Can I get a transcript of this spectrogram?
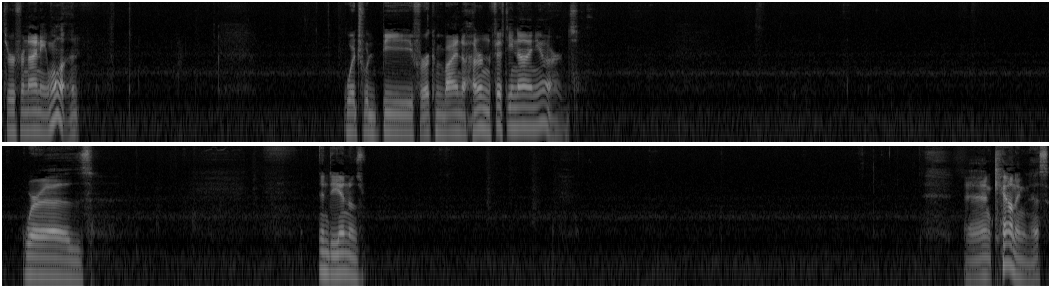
threw for 91, which would be for a combined 159 yards. Whereas Indiana's and counting this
